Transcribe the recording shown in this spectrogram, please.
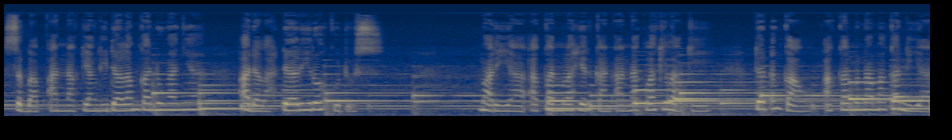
sebab anak yang di dalam kandungannya adalah dari Roh Kudus. Maria akan melahirkan anak laki-laki, dan engkau akan menamakan dia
